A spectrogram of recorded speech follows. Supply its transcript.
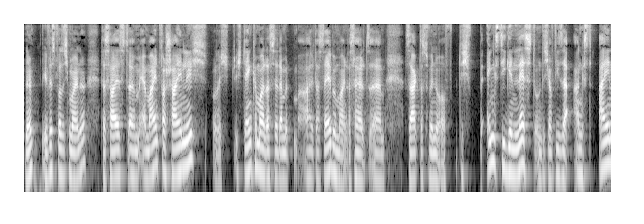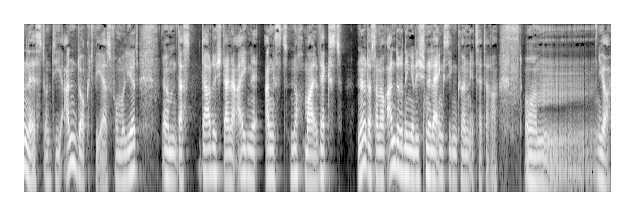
Ne? Ihr wisst, was ich meine. Das heißt, ähm, er meint wahrscheinlich, oder ich, ich denke mal, dass er damit halt dasselbe meint, dass er halt ähm, sagt, dass wenn du auf dich beängstigen lässt und dich auf diese Angst einlässt und die andockt, wie er es formuliert, ähm, dass dadurch deine eigene Angst nochmal wächst ne, dass dann auch andere Dinge dich schneller ängstigen können, etc. Um, ja,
